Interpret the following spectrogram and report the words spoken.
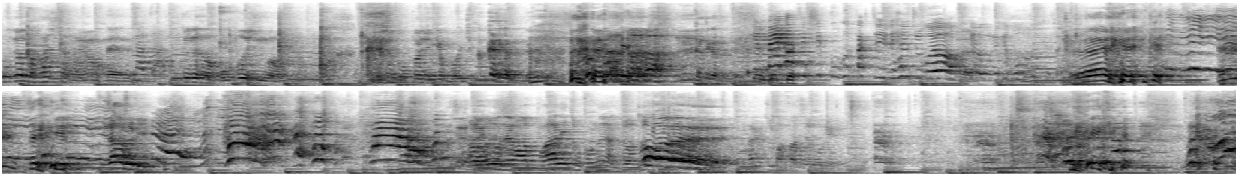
의견도 하시잖아요. 네. 네. 맞아. 그래서 못 보여준 거. 그래서 못 보여준 게 뭐였지? 끝까지 갔는데. 끝까지 갔는데. 이렇게 빨간색 19구 딱지 해주고요. 그리고 이렇게 뭐 못해줘요. 에이, 그- 이상한 소리. 아 그리고 제가 발이 좀 건강이 안 좋아서 어, 예. 발좀 마사지 해보게.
